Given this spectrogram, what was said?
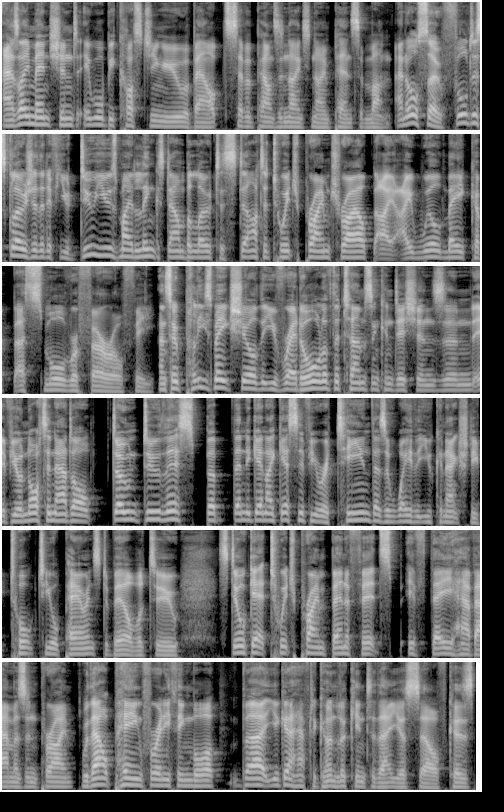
as I mentioned, it will be costing you about £7.99 a month. And also, full disclosure that if you do use my links down below to start a Twitch Prime trial, I, I will make a, a small referral fee. And so please make sure that you've read all of the terms and conditions And if you're not an adult, don't do this. But then again, I guess if you're a teen, there's a way that you can actually talk to your parents to be able to still get Twitch Prime benefits if they have Amazon Prime without paying for anything more. But you're going to have to go and look into that yourself because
